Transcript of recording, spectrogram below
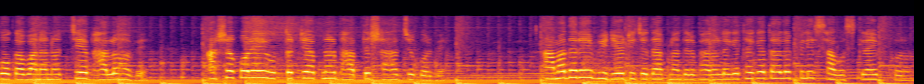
বোকা বানানোর চেয়ে ভালো হবে। আশা করে এই উত্তরটি আপনার ভাবতে সাহায্য করবে। আমাদের এই ভিডিওটি যদি আপনাদের ভালো লেগে থাকে, তাহলে প্লিজ সাবস্ক্রাইব করুন।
